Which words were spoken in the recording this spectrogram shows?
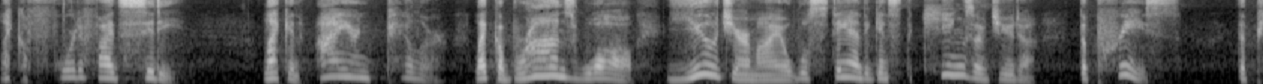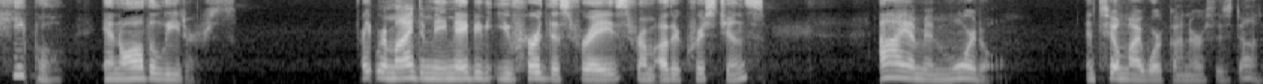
like a fortified city, like an iron pillar, like a bronze wall. You, Jeremiah, will stand against the kings of Judah, the priests, the people, and all the leaders. It reminded me, maybe you've heard this phrase from other Christians I am immortal until my work on earth is done.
